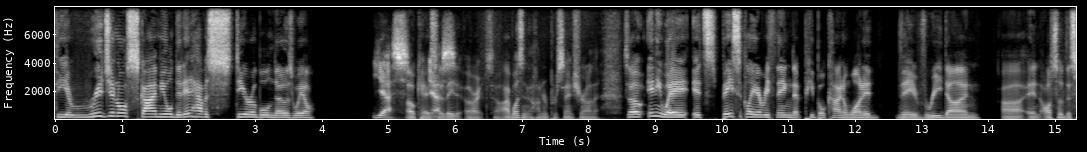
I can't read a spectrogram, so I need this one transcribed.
the original Sky Mule, did it have a steerable nose wheel? Yes. Okay, so they all right. So I wasn't 100% sure on that. So anyway, it's basically everything that people kind of wanted. They've redone uh and also this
